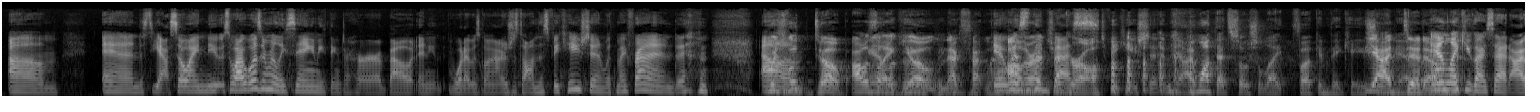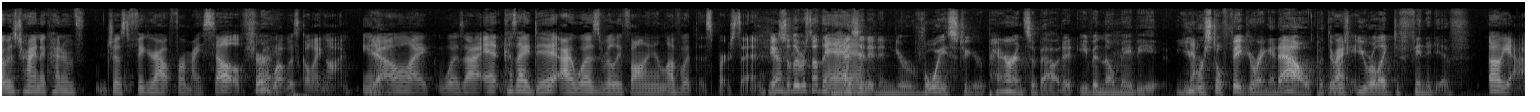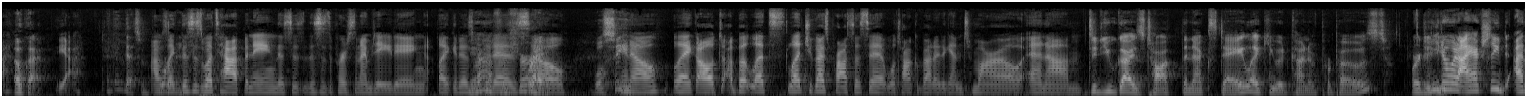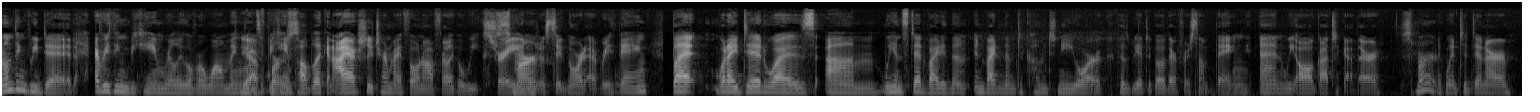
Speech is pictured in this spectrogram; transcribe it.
Um, and yeah, so I knew, so I wasn't really saying anything to her about any what I was going on. I was just on this vacation with my friend, and Which um, looked dope. I was yeah, like, yo, really next time, it was holler the at best girl. vacation. yeah, I want that socialite fucking vacation. Yeah, ditto. And like you guys said, I was trying to kind of just figure out for myself Sure. what was going on. You Yeah. know, like was I because I did I was really falling in love with this person. Yeah. So there was nothing And- hesitant in your voice to your parents about it, even though maybe you No. were still figuring it out. But there was you were like definitive. Oh yeah. Okay, Yeah. I think that's important. I was like, this is what's happening. This is this is the person I'm dating. Like it is Yeah, what for it is. sure. So Right. We'll see. You know, like I'll. T- but let's let you guys process it. We'll talk about it again tomorrow. And um, Did you guys talk the next day like you had kind of proposed? Or did you? You know what? I actually, I don't think we did. Everything became really overwhelming Yeah, once it became public, and I actually turned my phone off for like a week straight Smart. and just ignored everything. But what I did was, um, we instead invited them, invited them to come to New York because we had to go there for something, and we all got together. Smart. Like went to dinner.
